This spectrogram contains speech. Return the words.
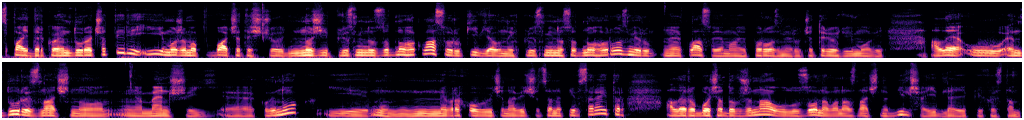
Спайдерко Enduro 4, і можемо побачити, що ножі плюс-мінус з одного класу, руків'я у них плюс-мінус одного розміру. Е, Класу я маю по розміру 4-дюймові, але у Enduro значно менший е, клинок, і ну, не враховуючи навіть, що це напівсерейтор, але робоча довжина у Лузона вона значно більша, і для якихось там,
